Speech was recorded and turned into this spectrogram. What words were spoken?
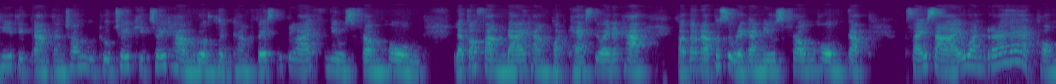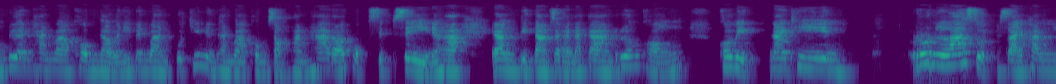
ที่ติดตามทางช่อง YouTube ช่วยคิดช่วยทำรวมถึงทาง Facebook Live News from Home แล้วก็ฟังได้ทางพอดแคสต์ด้วยนะคะ ขอต้อนรับเข้าสู่รายการ News from Home กับ สายสายวันแรกของเดือนธันวาคมค่ะวันนี้เป็นวันพุธที่ 1 ธันวาคม 2564 นะคะยังติดตามสถานการณ์เรื่องของโควิด -19 รุ่นล่าสุดสายพันธุ์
